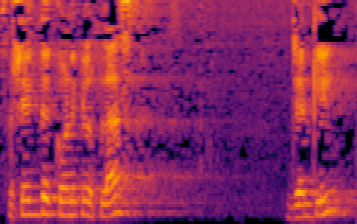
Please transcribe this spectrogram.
So shake the conical flask gently.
